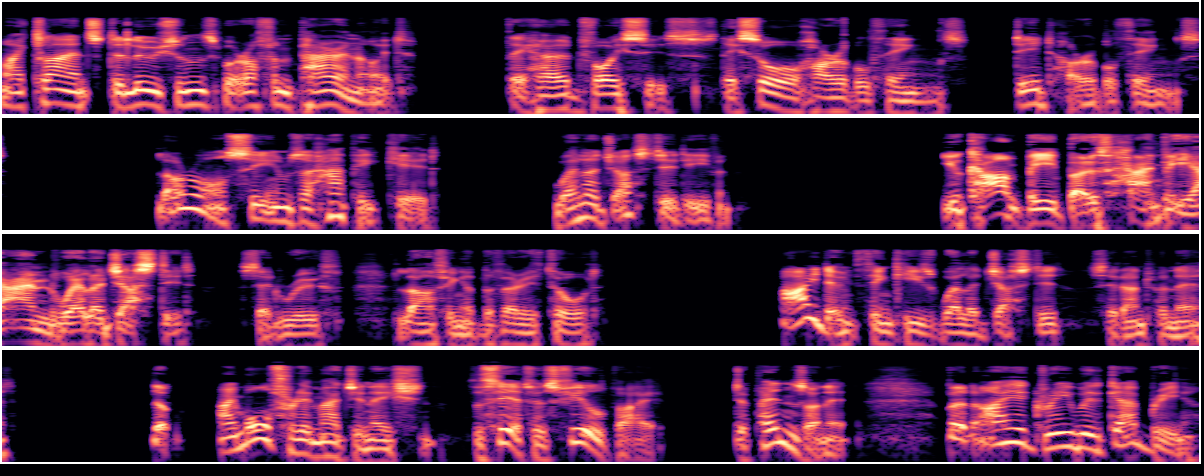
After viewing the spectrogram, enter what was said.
My clients' delusions were often paranoid. They heard voices, they saw horrible things, did horrible things. Laurent seems a happy kid, well adjusted even. You can't be both happy and well adjusted, said Ruth, laughing at the very thought. I don't think he's well adjusted, said Antoinette. Look, I'm all for imagination. The theatre's fueled by it. Depends on it. But I agree with Gabri.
